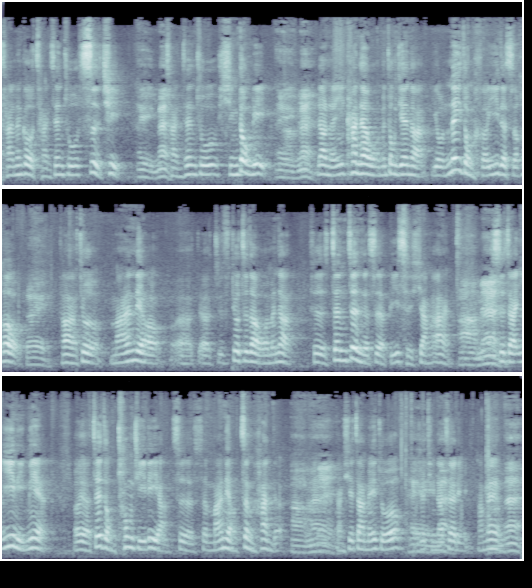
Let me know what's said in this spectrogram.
才能够产生出士气，产生出行动力，让人一看在我们中间呢，有那种合一的时候，对，他就满了，呃呃，就就知道我们呢是真正的是彼此相爱，是在一里面，哎呀，这种冲击力啊，是是满了震撼的，感谢赞美主，我就停到这里，阿门。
